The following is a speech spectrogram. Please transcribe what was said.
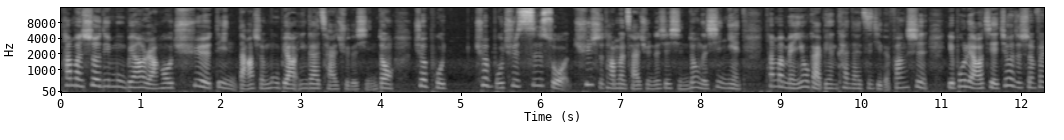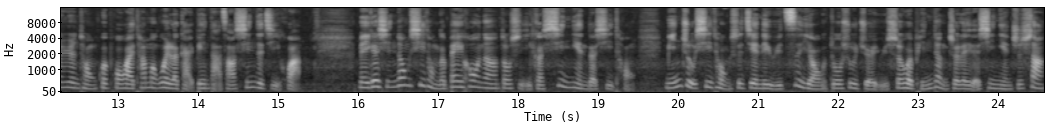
他们设定目标，然后确定达成目标应该采取的行动，却不却不去思索驱使他们采取那些行动的信念。他们没有改变看待自己的方式，也不了解旧的身份认同会破坏他们为了改变打造新的计划。每个行动系统的背后呢，都是一个信念的系统。民主系统是建立于自由、多数决与社会平等这类的信念之上，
